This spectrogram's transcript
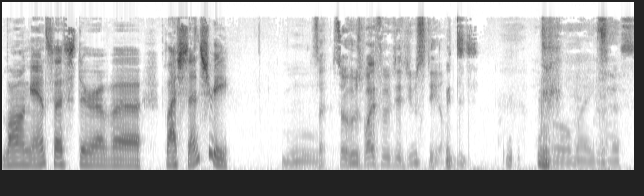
long ancestor of uh, Flash Sentry. So, so whose waifu did you steal? oh my goodness.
